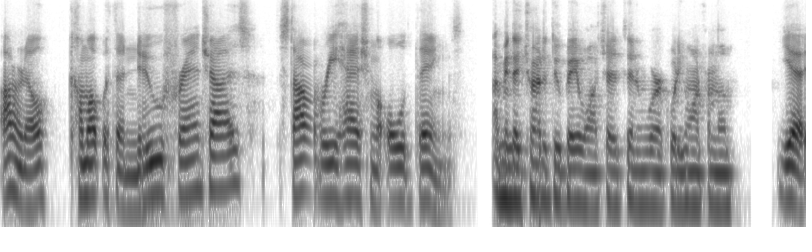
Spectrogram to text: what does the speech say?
I don't know, come up with a new franchise. Stop rehashing old things. I mean, they tried to do Baywatch, it didn't work. What do you want from them? Yeah,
